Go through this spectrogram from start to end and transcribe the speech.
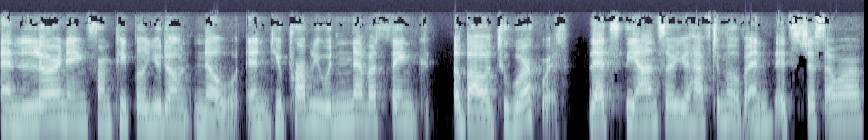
and learning from people you don't know and you probably would never think about to work with. That's the answer you have to move. And it's just our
